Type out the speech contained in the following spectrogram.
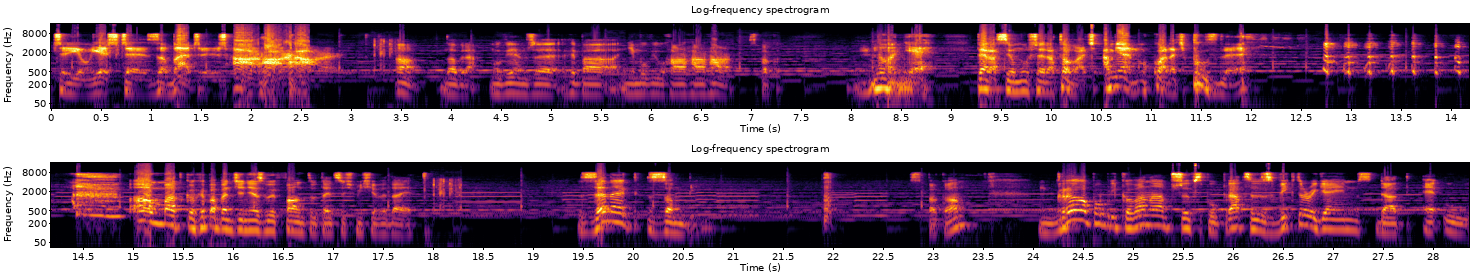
czy ją jeszcze zobaczysz. Har, har, har. O, dobra, mówiłem, że chyba nie mówił har, har, har. Spoko. No nie, teraz ją muszę ratować, a miałem układać puzzle. o matko, chyba będzie niezły font tutaj, coś mi się wydaje. Zenek Zombie. Spoko. Gra opublikowana przy współpracy z victorygames.eu.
